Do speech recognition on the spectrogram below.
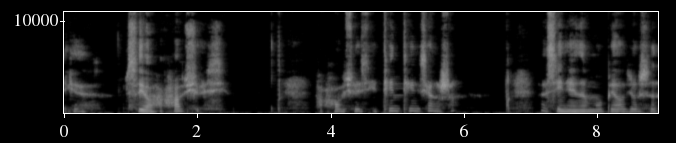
也是要好好学习，好好学习，天天向上。那新年的目标就是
